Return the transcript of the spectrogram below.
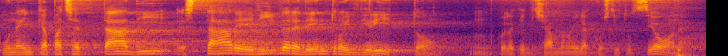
una incapacità di stare e vivere dentro il diritto, quella che diciamo noi la Costituzione.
